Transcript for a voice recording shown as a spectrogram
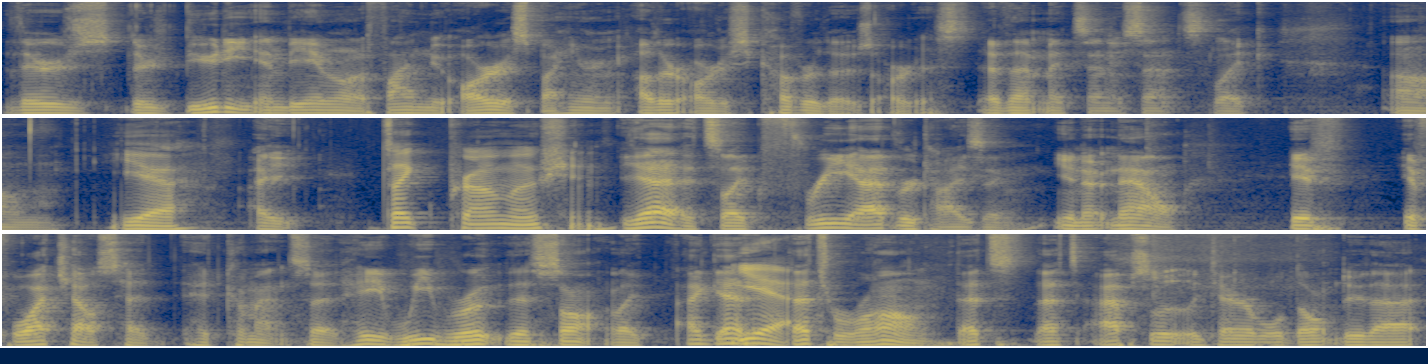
there's there's beauty in being able to find new artists by hearing other artists cover those artists. If that makes any sense, like um Yeah. I It's like promotion. yeah, it's like free advertising. You know, now if if Watch House had had come out and said, "Hey, we wrote this song," like I get Yeah. it, that's wrong. That's that's absolutely terrible. Don't do that.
